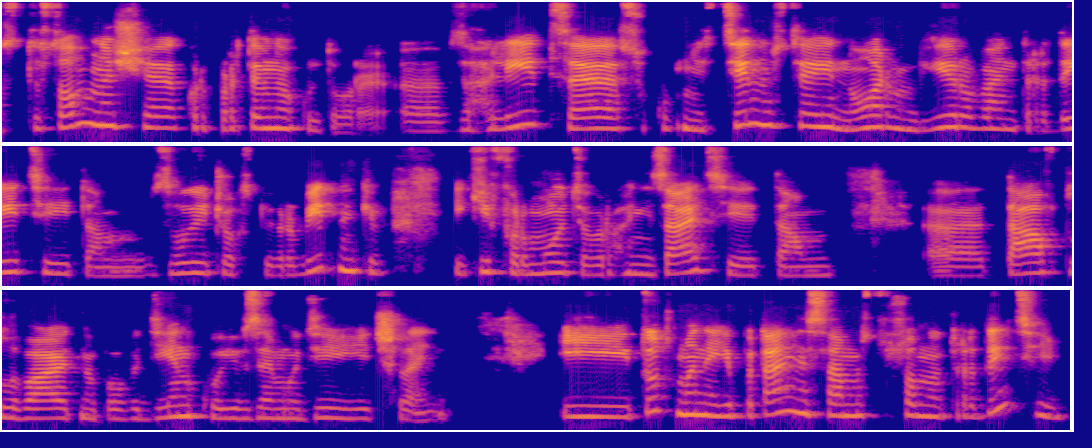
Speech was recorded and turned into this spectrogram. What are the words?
Стосовно ще корпоративної культури, Е, взагалі це сукупність цінностей, норм, вірувань, традицій, там звичок співробітників, які формуються в організації там е, та впливають на поведінку і взаємодію її членів. І тут в мене є питання саме стосовно традицій,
